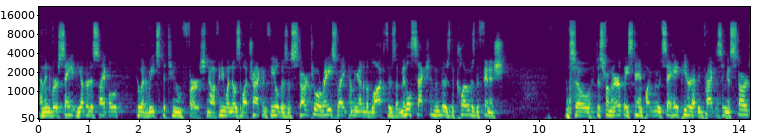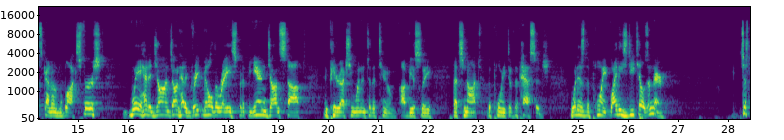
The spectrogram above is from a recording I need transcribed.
And then verse 8, the other disciple who had reached the tomb first. Now, if anyone knows about track and field, there's a start to a race, right, coming out of the blocks. There's a middle section, then there's the close, the finish. And so, just from an earthly standpoint, we would say, hey, Peter had been practicing his starts, got on the blocks first, way ahead of John. John had a great middle of the race, but at the end, John stopped, and Peter actually went into the tomb. Obviously, that's not the point of the passage. What is the point? Why these details in there? It's just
